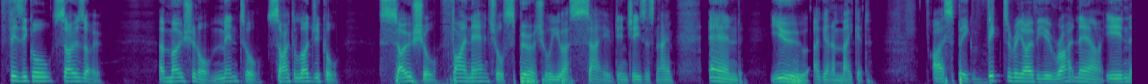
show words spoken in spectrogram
Physical sozo emotional, mental, psychological, social, financial, spiritual. You are saved in Jesus' name and you are going to make it. I speak victory over you right now in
